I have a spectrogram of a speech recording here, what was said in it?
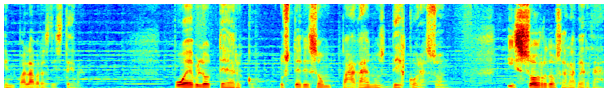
en palabras de Esteban. Pueblo terco, ustedes son paganos de corazón y sordos a la verdad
